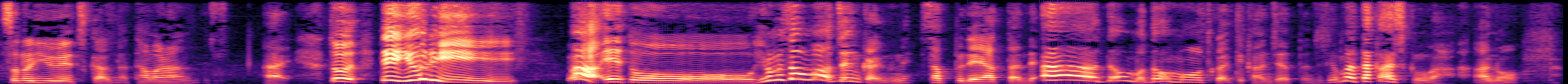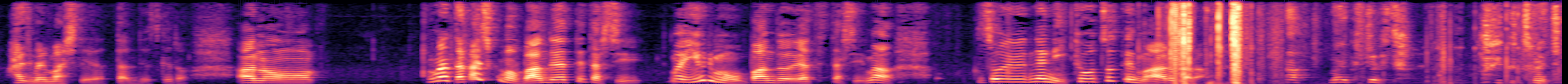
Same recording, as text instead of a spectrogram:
その優越感がたまらんです。はい。と、で、ゆりは、えっ、ー、と、ひろめさんは前回のね、サップでやったんで、ああ、どうもどうも、とかって感じだったんですけど、まあ、高橋くんは、あの、初めましてやったんですけど、あの、まあ、高橋くんもバンドやってたし、まあ、ゆりもバンドやってたし、まあ、そういう何、共通点もあるから、あ、マイク取れた。マイク取れた。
